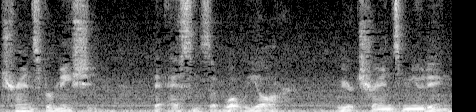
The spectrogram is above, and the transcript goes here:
transformation, the essence of what we are. We are transmuting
